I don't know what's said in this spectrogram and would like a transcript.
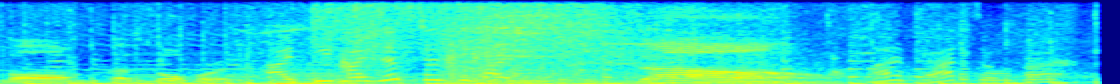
Storm. Let's go for it. I keep my distance if I... Down. glad that's over.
